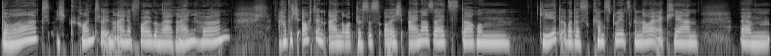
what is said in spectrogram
dort, ich konnte in eine Folge mehr reinhören, habe ich auch den Eindruck, dass es euch einerseits darum geht, aber das kannst du jetzt genauer erklären, ähm,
